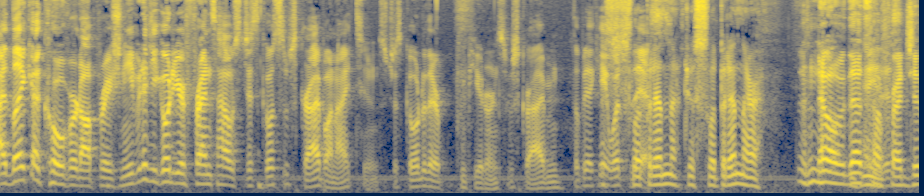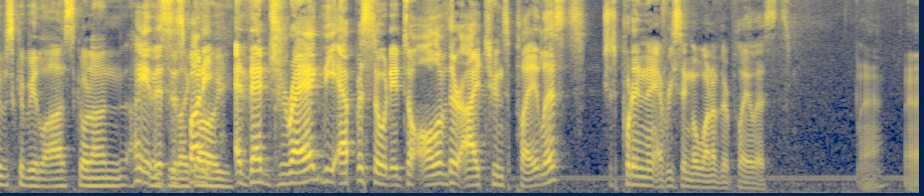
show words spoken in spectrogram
I'd like a covert operation. Even if you go to your friend's house, just go subscribe on iTunes. Just go to their computer and subscribe, and they'll be like, "Hey, what's slip this?" it in there. Just slip it in there. No, that's Hey, how this- friendships could be lost. Going on. Hey, this is like, funny. oh, you- And then drag the episode into all of their iTunes playlists. Just put it in every single one of their playlists. Yeah, yeah.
